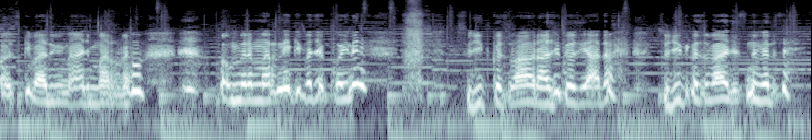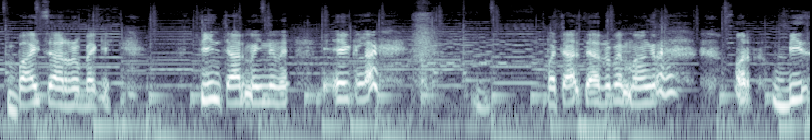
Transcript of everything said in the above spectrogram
और उसके बाद भी मैं आज मर रहा हूँ और मेरे मरने की वजह कोई नहीं सुजीत कुशवाहा और आशुतोष यादव सुजीत कुशवाहा जिसने मेरे से बाईस हजार रुपए के तीन चार महीने में एक लाख पचास हज़ार रुपये मांग रहा है। और बीस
